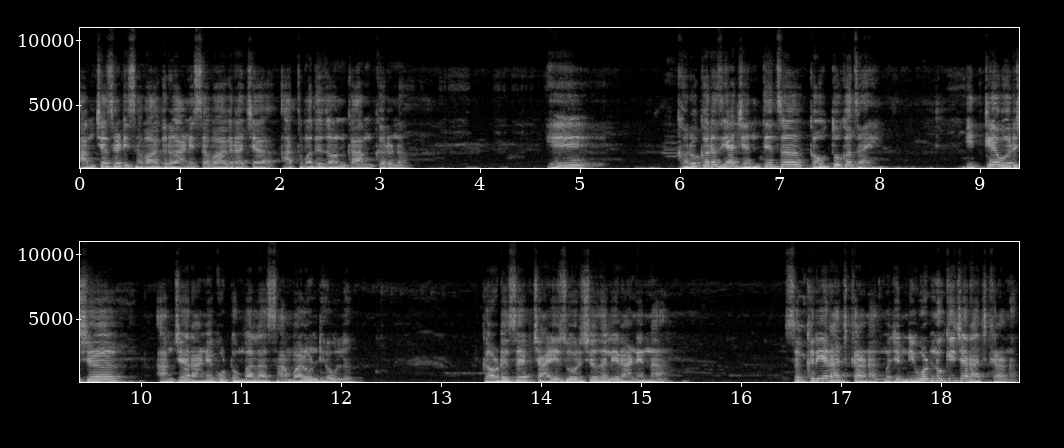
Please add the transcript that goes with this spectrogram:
आमच्यासाठी सभागृह आणि सभागृहाच्या आतमध्ये जाऊन काम करणं हे खरोखरच या जनतेचं कौतुकच आहे. इतके वर्ष आमच्या राणे कुटुंबाला सांभाळून ठेवलं. गावडेसाहेब चाळीस वर्ष झाली राणेंना सक्रिय राजकारणात म्हणजे निवडणुकीच्या राजकारणात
